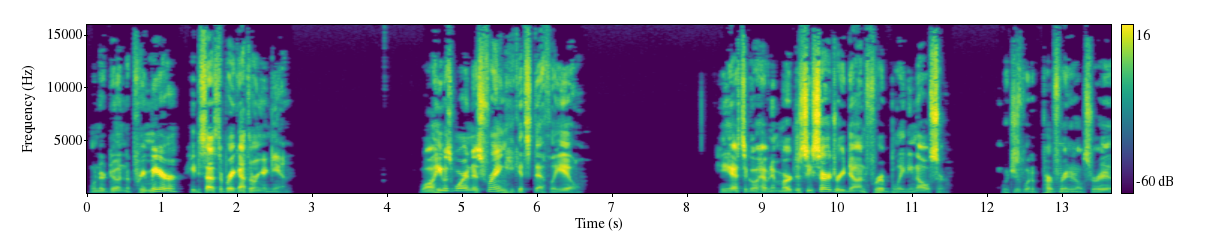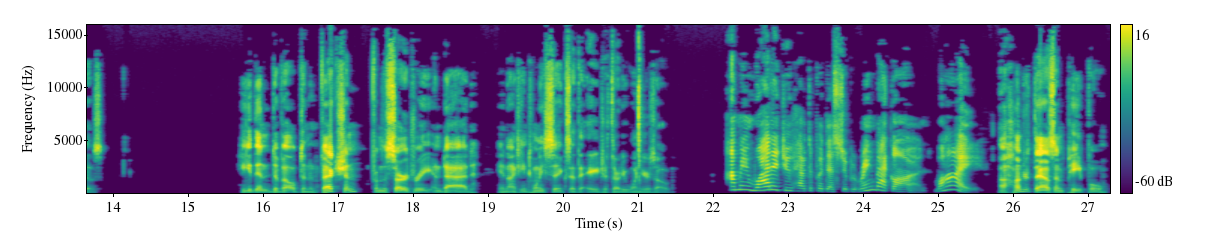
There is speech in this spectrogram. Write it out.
when they're doing the premiere, he decides to break out the ring again. While he was wearing this ring, he gets deathly ill. He has to go have an emergency surgery done for a bleeding ulcer, which is what a perforated Mhm. ulcer is. He then developed an infection from the surgery and died in 1926 at the age of 31 years old. I mean, why did you have to put that stupid ring back on? Why? A hundred thousand people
